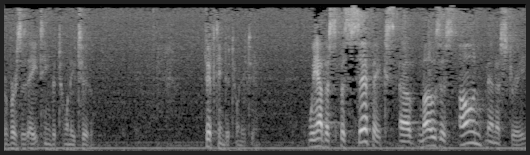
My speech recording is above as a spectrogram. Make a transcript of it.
verses 18 to 22, 15 to 22. We have the specifics of Moses' own ministry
